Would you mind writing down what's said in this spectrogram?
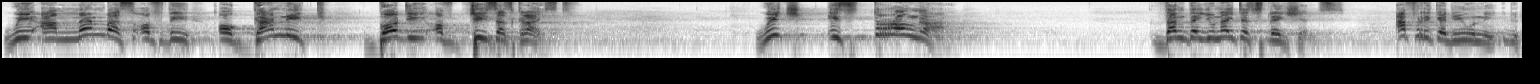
We are members of the organic body of Jesus Christ, which is stronger than the United Nations, African Union,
